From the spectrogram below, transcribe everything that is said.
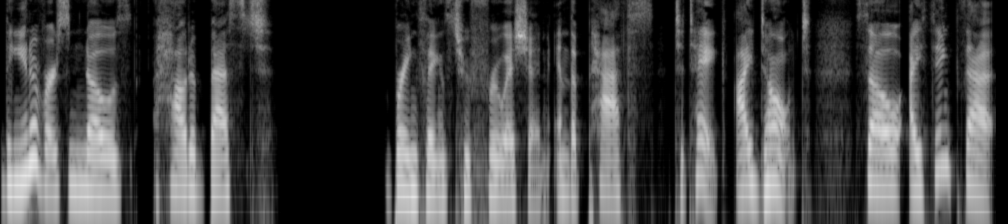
the universe knows how to best bring things to fruition and the paths to take. I don't. So I think that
